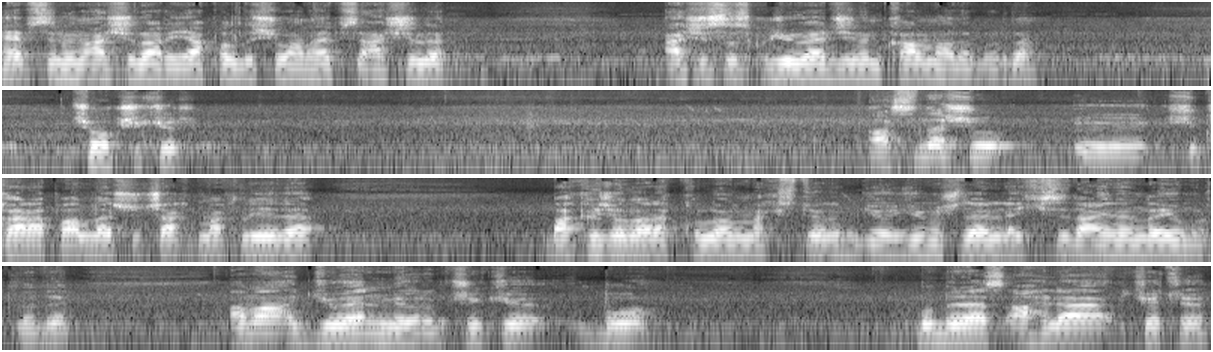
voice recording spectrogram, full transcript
Hepsinin aşıları yapıldı şu an. Hepsi aşılı. Aşısız güvercinim kalmadı burada. Çok şükür. Aslında şu e, şu karapalla şu çakmaklıyı da bakıcı olarak kullanmak istiyordum. Gümüşlerle ikisi de aynı anda yumurtladı. Ama güvenmiyorum çünkü bu bu biraz ahla kötü.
